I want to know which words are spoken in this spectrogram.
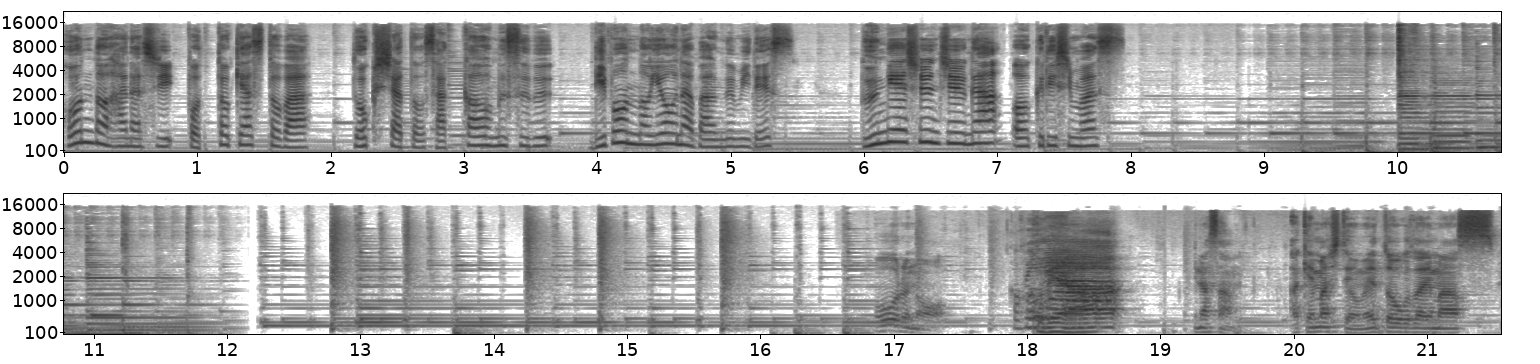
本の話ポッドキャストは読者と作家を結ぶリボンのような番組です。文藝春秋がお送りします。オールの小小部屋。皆さん明けましておめでとうございます、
